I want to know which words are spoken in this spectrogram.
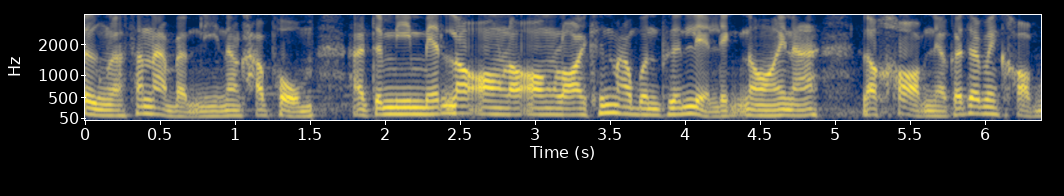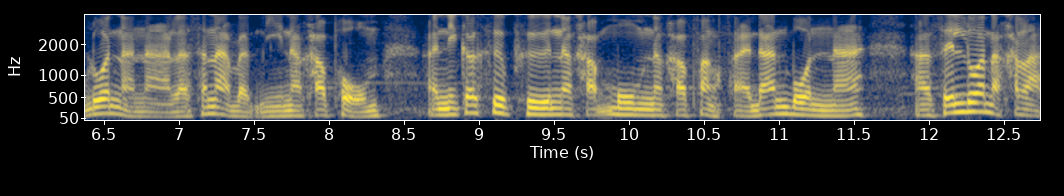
ตึงลักษณะแบบนี้นะครับผมอาจจะมีเม็ดละอองละอองลอยขึ้นมาบนพื้นเหรียญเล็กน้อยนะแล้วขอบเนี่ยก็จะเป็นขขอบลวดหนาๆลักษณะแบบนี้นะครับผม อันนี้ก็คือพื้นนะครับมุมนะครับฝั่งซ้ายด้านบนนะเส้นลวดอักขระ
